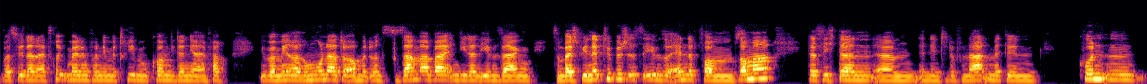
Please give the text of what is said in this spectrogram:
was wir dann als Rückmeldung von den Betrieben bekommen, die dann ja einfach über mehrere Monate auch mit uns zusammenarbeiten, die dann eben sagen, zum Beispiel, ne, typisch ist eben so Ende vom Sommer, dass ich dann ähm, in den Telefonaten mit den Kunden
